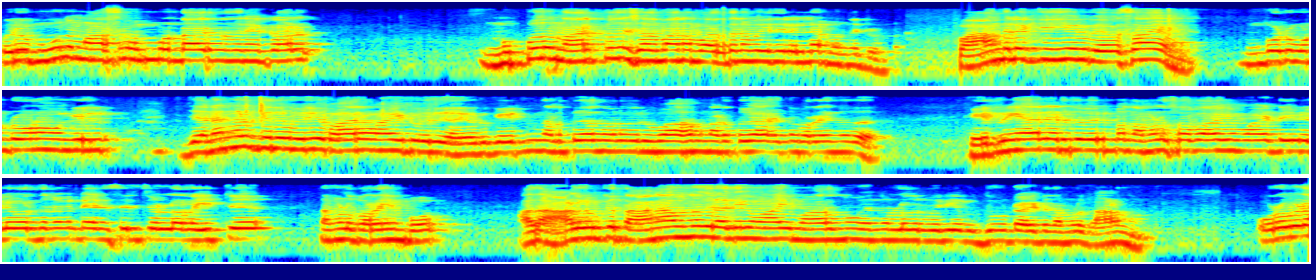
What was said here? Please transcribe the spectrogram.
ഒരു മൂന്ന് മാസം മുമ്പ് ഉണ്ടായിരുന്നതിനേക്കാൾ മുപ്പത് നാൽപ്പത് ശതമാനം വർധനവ് ഇതിലെല്ലാം വന്നിട്ടുണ്ട്. അപ്പോൾ ആ നിലയ്ക്ക് ഈ ഒരു വ്യവസായം മുമ്പോട്ട് കൊണ്ടുപോകണമെങ്കിൽ ജനങ്ങൾക്ക് ഇതൊരു വലിയ ഭാരമായിട്ട് വരിക. ഒരു കേറ്ററിംഗ് നടത്തുക എന്ന് പറയുന്ന ഒരു വിവാഹം നടത്തുക എന്ന് പറയുന്നത് കേറ്ററിംഗുകാരുടെ അടുത്ത് വരുമ്പോൾ നമ്മൾ സ്വാഭാവികമായിട്ട് ഈ വിലവർദ്ധനവിന്റെ അനുസരിച്ചുള്ള റേറ്റ് നമ്മൾ പറയുമ്പോൾ അത് ആളുകൾക്ക് താങ്ങാവുന്നതിലധികമായി മാറുന്നു എന്നുള്ളത് ഒരു വലിയ ബുദ്ധിമുട്ടായിട്ട് നമ്മൾ കാണുന്നു ഉറവിട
